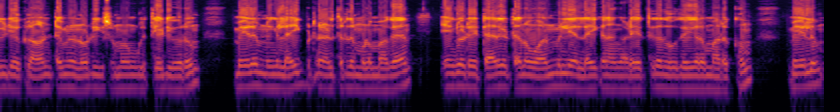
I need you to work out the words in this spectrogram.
வீடியோக்கள் ஆன் டைம்ல நோட்டிஃபிகேஷன் உங்களுக்கு தேடி வரும். மேலும் நீங்கள் லைக் பட்டன் அழுத்துறது மூலமாக எங்களுடைய டார்கெட்டான ஒன் மில்லியன் லைக்கை நாங்கள் அடையிறதுக்கு அது உதவிகரமாக இருக்கும். மேலும்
